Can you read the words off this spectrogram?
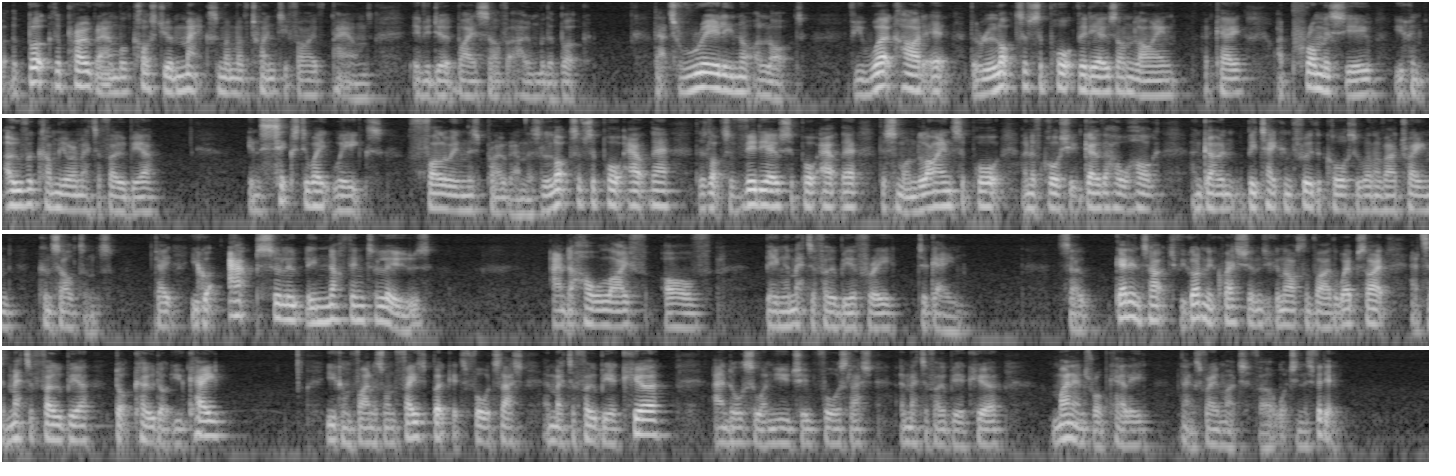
But the book, the program, will cost you a maximum of £25 if you do it by yourself at home with a book. That's really not a lot. If you work hard at it, there are lots of support videos online, okay? I promise you, you can overcome your emetophobia in six to eight weeks following this program. There's lots of support out there. There's lots of video support out there. There's some online support. And of course, you can go the whole hog and go and be taken through the course with one of our trained consultants. Okay, you've got absolutely nothing to lose and a whole life of being emetophobia free to gain. So get in touch. If you've got any questions, you can ask them via the website at emetophobia.co.uk. You can find us on Facebook, it's forward slash emetophobia cure, and also on YouTube forward slash emetophobia cure. My name's Rob Kelly. Thanks very much for watching this video.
